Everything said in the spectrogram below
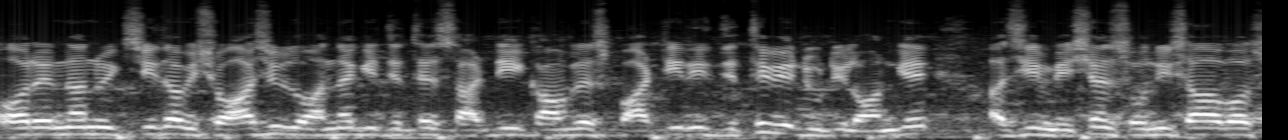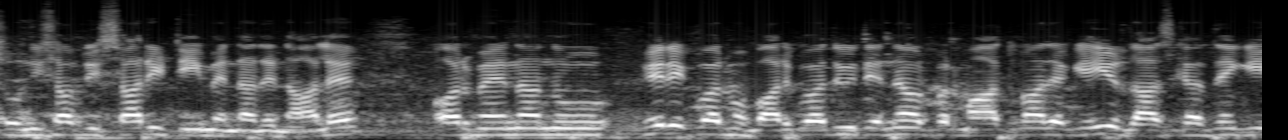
ਔਰ ਇਹਨਾਂ ਨੂੰ ਇੱਕ ਚੀਜ਼ ਦਾ ਵਿਸ਼ਵਾਸ ਵੀ ਦਿਵਾਉਂਦਾ ਕਿ ਜਿੱਥੇ ਸਾਡੀ ਕਾਂਗਰਸ ਪਾਰਟੀ ਦੀ ਜਿੱਥੇ ਵੀ ਡਿਊਟੀ ਲਾਉਣਗੇ, ਅਸੀਂ ਹਮੇਸ਼ਾ ਸੋਨੀ ਸਾਹਿਬ ਔਰ ਸੋਨੀ ਸਾਹਿਬ ਦੀ ਸਾਰੀ ਟੀਮ ਇਹਨਾਂ ਦੇ ਨਾਲ ਹੈ। ਔਰ ਮੈਂ ਇਹਨਾਂ ਨੂੰ ਫਿਰ ਇੱਕ ਵਾਰ ਮੁਬਾਰਕਬਾਦ ਵੀ ਦਿੰਦਾ ਔਰ ਪਰਮਾਤਮਾ ਦੇ ਅੱਗੇ ਹੀ ਅਰਦਾਸ ਕਰਦੇ ਕਿ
